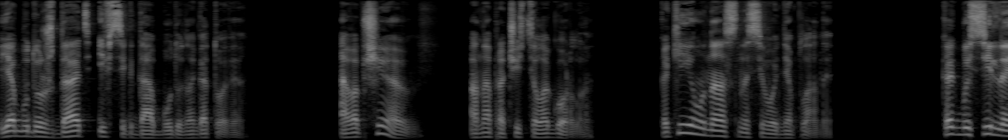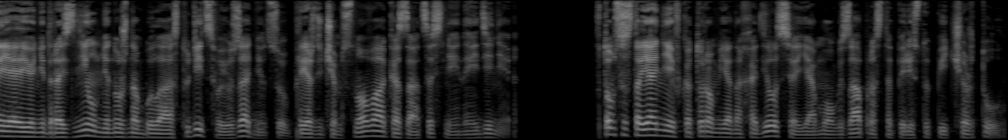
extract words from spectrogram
Я буду ждать и всегда буду наготове. А вообще, она прочистила горло. Какие у нас на сегодня планы? Как бы сильно я ее не дразнил, мне нужно было остудить свою задницу, прежде чем снова оказаться с ней наедине. В том состоянии, в котором я находился, я мог запросто переступить черту,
